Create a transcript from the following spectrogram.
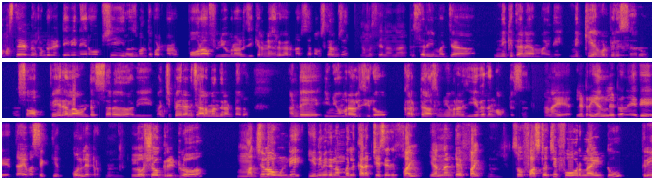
నమస్తే వెల్కమ్ టు రెడ్ టీవీ. నేను వంశీ. ఈ రోజు మనతో పాటు ఉన్నారు power of numerology Kiran Nehru గారు ఉన్నారు. సార్ నమస్కారం సార్. నమస్తే నాన్న. సార్ ఈ మధ్య నిఖిత అనే అమ్మాయిని నిక్కీ అని కూడా పిలుస్తారు. సో ఆ పేరు ఎలా ఉంటుంది సార్? అది మంచి పేరు అని చాలా మంది అంటారు. అంటే ఈ న్యూమరాలజీలో కరెక్ట్ అసలు న్యూమరాలజీ ఏ విధంగా ఉంటుంది సార్? అన్న లెటర్ ఎన్ లెటర్ అనేది దైవశక్తి ఎక్కువ లెటర్. లోషో గ్రిడ్లో మధ్యలో ఉండి ఎనిమిది నంబర్లు కనెక్ట్ చేసేది ఫైవ్. ఎన్ అంటే ఫైవ్. సో ఫస్ట్ వచ్చి four nine two three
